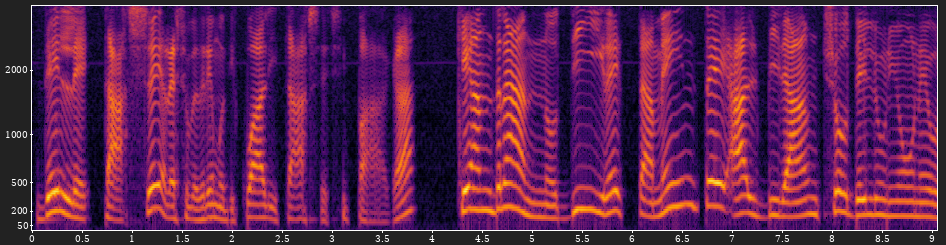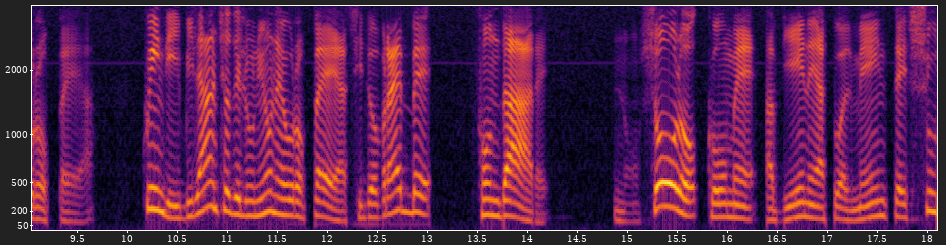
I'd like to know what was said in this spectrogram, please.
delle tasse, adesso vedremo di quali tasse si paga, che andranno direttamente al bilancio dell'Unione Europea. Quindi il bilancio dell'Unione Europea si dovrebbe fondare non solo come avviene attualmente su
